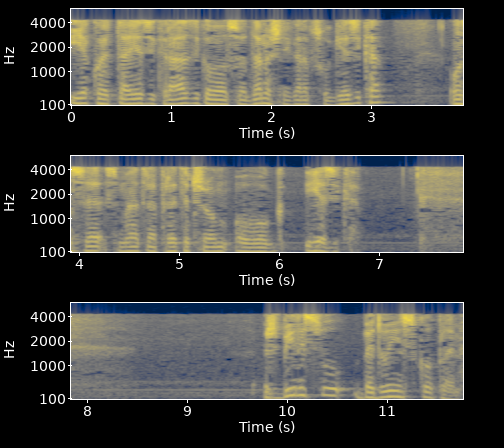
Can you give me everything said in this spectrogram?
iako je taj jezik razlikovao se od današnjeg arapskog jezika, on se smatra pretečom ovog jezika. Žbili su beduinsko pleme.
